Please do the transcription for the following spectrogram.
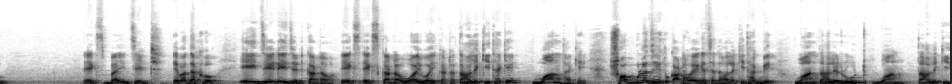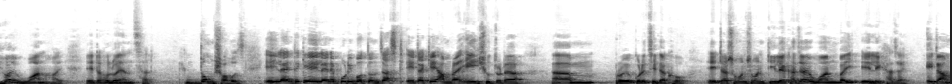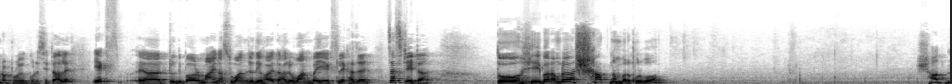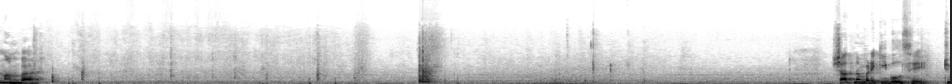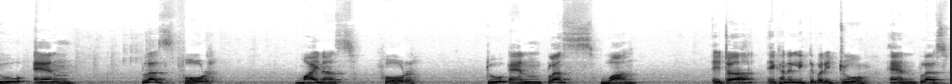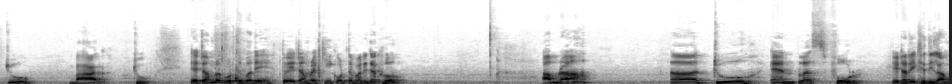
X by Z. এবার দেখো, এই জেড এই জেড কাটাও। এক্স এক্স কাটাও, ওয়াই ওয়াই কাটা। তাহলে কি থাকে? ওয়ান থাকে। সবগুলো যেহেতু কাটা হয়ে গেছে, তাহলে কি থাকবে? ওয়ান। তাহলে রুট ওয়ান। তাহলে কি হয়? ওয়ান হয়। এটা হলো অ্যান্সার। একদম সহজ। এই লাইন থেকে এই লাইনে পরিবর্তন, জাস্ট এটাকে আমরা এই সূত্রটা প্রয়োগ করেছি, দেখো। এটা সমান সমান কি লেখা যায়? ওয়ান বাই এ লেখা যায়। এটা আমরা প্রয়োগ করেছি। তাহলে X to the power minus one যদি হয়, তাহলে ওয়ান বাই এক্স লেখা যায়। জাস্ট এটা। তো এবার আমরা সাত নাম্বার করব। সাত নাম্বার সাত নম্বরে কি বলছে? Two N plus four minus four two N plus one এটা এখানে লিখতে পারি টু এন প্লাস টু ভাগ টু এটা আমরা করতে পারি। তো এটা আমরা কি করতে পারি দেখো? আমরা টু এন প্লাস ফোর এটা রেখে দিলাম।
